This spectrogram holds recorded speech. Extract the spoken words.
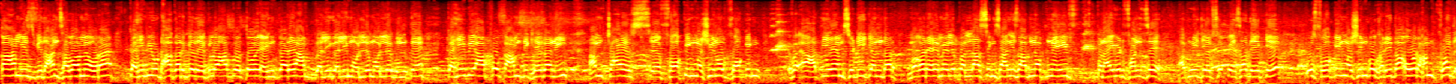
काम इस विधानसभा में हो रहा है कहीं भी उठा करके देख लो आप तो एंकर हैं आप गली गली मोहल्ले मोहल्ले घूमते हैं कहीं भी आपको काम दिखेगा नहीं। हम चाहे फॉकिंग मशीन हो फॉकिंग आती है एमसीडी के अंदर मगर एम एल प्रहलाद सिंह सानी साहब ने अपने ही प्राइवेट फंड से अपनी जेब से पैसा दे के उस फॉकिंग मशीन को खरीदा और हम खुद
